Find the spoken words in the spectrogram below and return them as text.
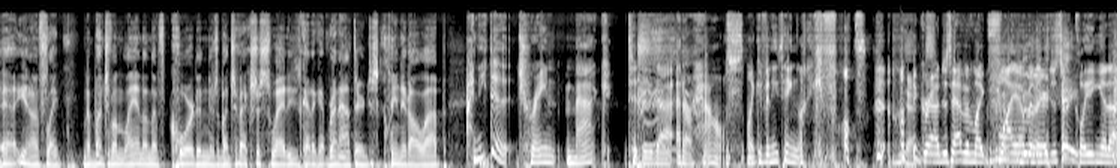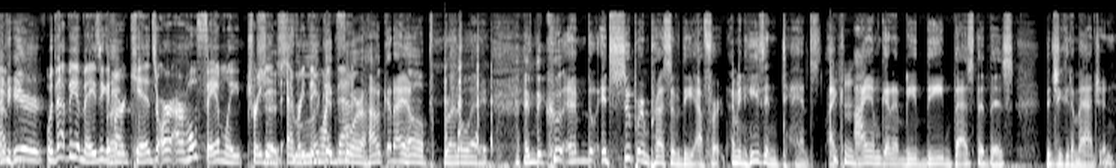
Uh, you know, if like a bunch of them land on the court and there's a bunch of extra sweat, he's got to get run out there and just clean it all up. I need to train Mac to do that at our house. Like if anything like falls on Yes. the ground, just have him like fly over Be there, like, just start "Hey, cleaning it up. I'm here." Would that be amazing if our kids or our whole family treated Just everything like that? For how can I help right away? and the and it's super impressive the effort. I mean, he's intense. Like Mm-hmm. I am going to be the best at this that you could imagine.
